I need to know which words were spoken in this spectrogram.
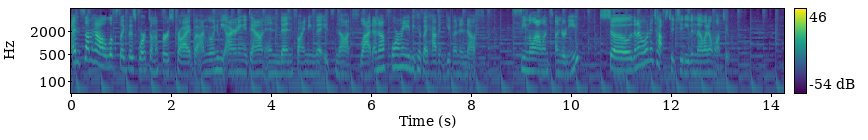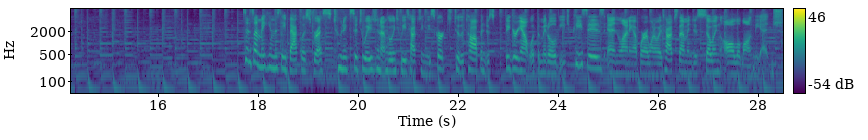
And somehow it looks like this worked on the first try, but I'm going to be ironing it down and then finding that it's not flat enough for me because I haven't given enough seam allowance underneath. So then I'm going to top stitch it even though I don't want to. Since I'm making this a backless dress tunic situation, I'm going to be attaching the skirt to the top and just figuring out what the middle of each piece is and lining up where I want to attach them and just sewing all along the edge.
